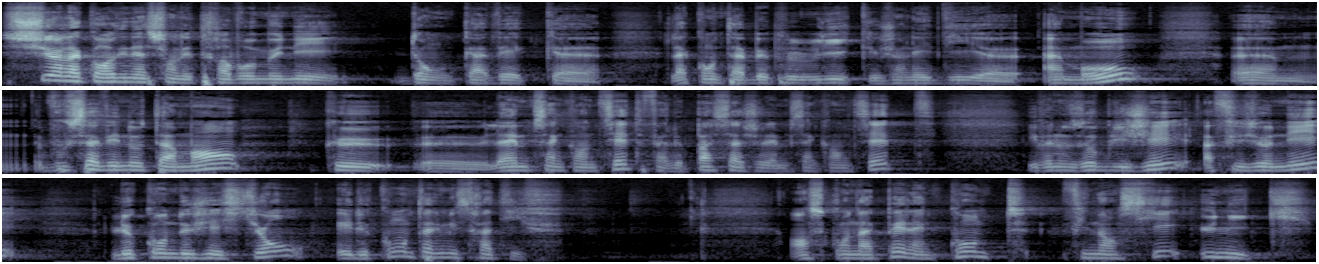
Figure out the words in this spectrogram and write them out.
Sur la coordination des travaux menés avec la comptable publique, j'en ai dit un mot. Vous savez notamment que euh, la M57, enfin le passage de la M57, il va nous obliger à fusionner le compte de gestion et le compte administratif en ce qu'on appelle un compte financier unique.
